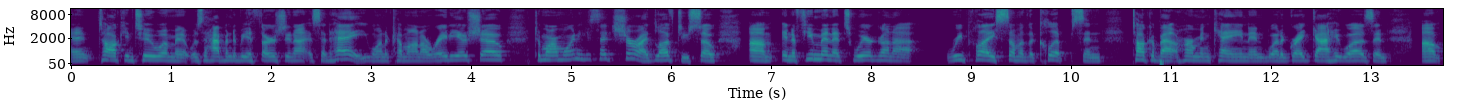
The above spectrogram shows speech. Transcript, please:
and talking to him, and it was happened to be a Thursday night. I said, "Hey, you want to come on our radio show tomorrow morning?" He said, "Sure, I'd love to." So, um, in a few minutes, we're gonna replay some of the clips and talk about Herman Cain and what a great guy he was, and um,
